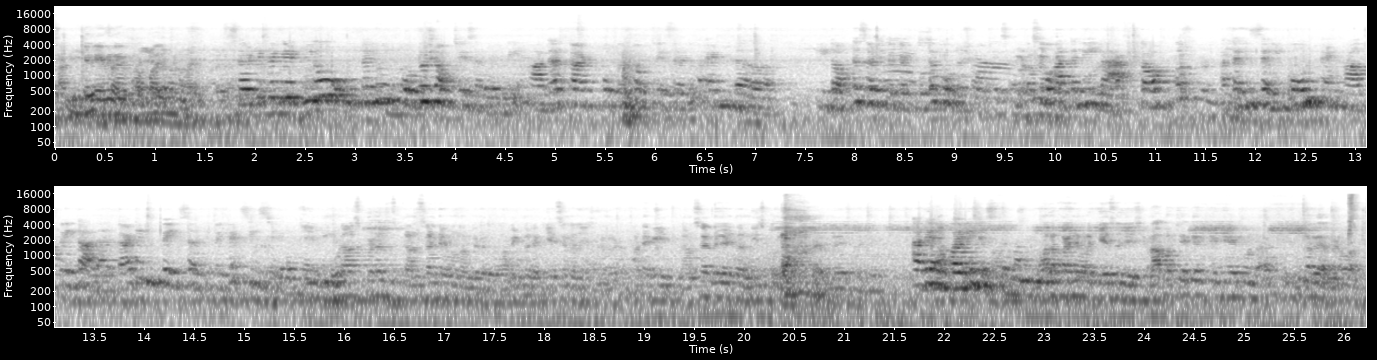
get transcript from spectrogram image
సర్టిఫికేట్ ఏ విధంగా సంపాదించారు సర్టిఫికేట్లో తను ఫోటోషాప్ చేశాడండి ఆధార్ కార్డ్ ఫోటోషాప్ చేశాడు అండ్ ఈ డాక్టర్ సర్టిఫికేట్ కూడా ఫోటోషాప్ చేశాడు సో అతని ల్యాప్టాప్ అతని సెల్ ఫోన్ అండ్ ఆ fake Aadhaar card and fake certificate seize చేయడం కన్సల్ట్ అయితే తీసుకున్నారు అదే ఎంక్వైరీ చేస్తున్నాం వాళ్ళపైన ఏమైనా కేసులు చేసి ప్రాపర్ చెక్ చెక్ చేయకుండా చూస్తున్నారు కదా మేడం వాళ్ళు.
